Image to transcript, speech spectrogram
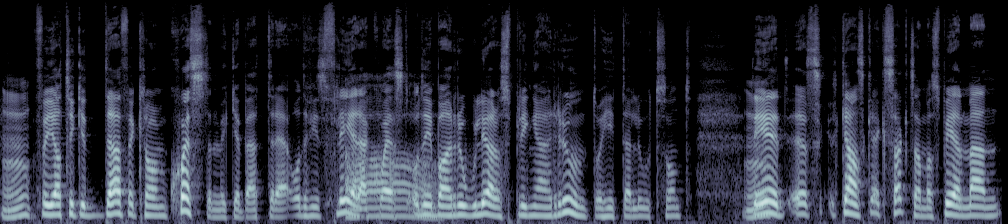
Mm. För jag tycker därför klarar de questen mycket bättre och det finns flera ah. quest och det är bara roligare att springa runt och hitta loot och sånt. Mm. Det är ett ganska exakt samma spel men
